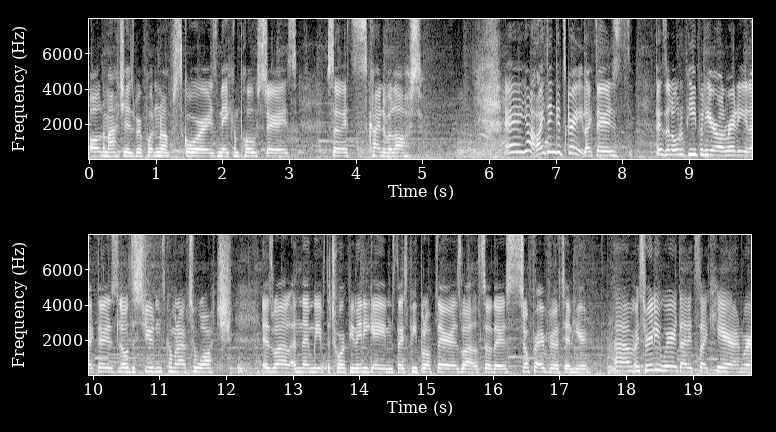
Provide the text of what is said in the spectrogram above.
all the matches, we're putting up scores, making posters, so it's kind of a lot. Uh, yeah, I think it's great. Like there's there's a load of people here already. Like there's loads of students coming out to watch as well, and then we have the Torpy mini games. There's people up there as well, so there's stuff for everything here. Um, it's really weird that it's like here and we're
